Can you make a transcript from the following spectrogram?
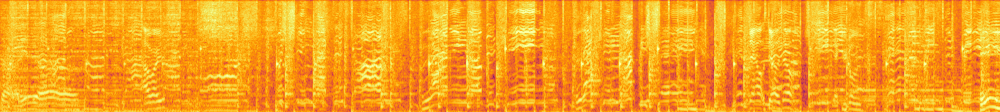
Yeah. tchau, tchau. E aqui com. Ei!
